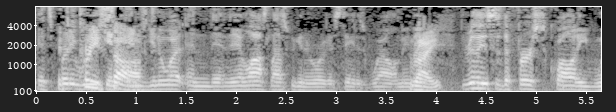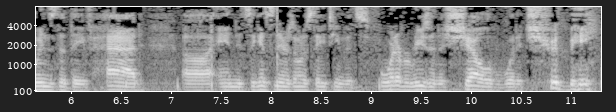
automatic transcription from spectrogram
It's pretty, pretty weak, soft. And, you know what? And they, they lost last weekend at Oregon State as well. I mean, Right. they- really, this is the first quality wins that they've had, uh, and it's against an Arizona State team that's, for whatever reason, a shell of what it should be.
